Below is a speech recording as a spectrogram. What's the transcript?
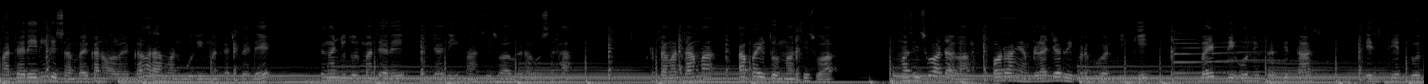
Materi ini disampaikan oleh Kang Rahman Budiman SPD dengan judul materi menjadi mahasiswa wirausaha. Pertama-tama, apa itu mahasiswa? Mahasiswa adalah orang yang belajar di perguruan tinggi, baik di universitas, institut,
